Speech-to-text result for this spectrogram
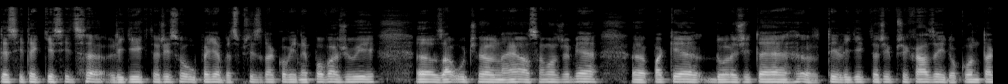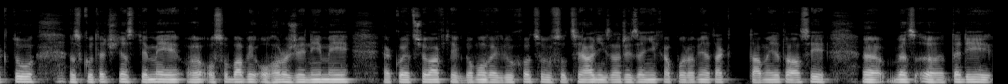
desítek tisíc lidí, kteří jsou úplně bezpříznakoví, nepovažují eh, za účelné a samozřejmě eh, pak je důležité ty lidi, kteří přicházejí do kontaktu skutečně s těmi osobami ohroženými, jako je třeba v těch domovech důchodců, v sociálních zařízeních a podobně, tak tam je to asi bez, tedy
